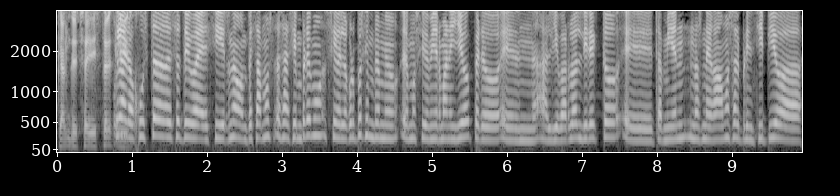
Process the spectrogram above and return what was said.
que antes seis tres. Claro, justo eso te iba a decir. No, empezamos, o sea, siempre hemos, sí, el grupo siempre hemos- sido mi hermana y yo, pero en- al llevarlo al directo eh, también nos negábamos al principio a,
